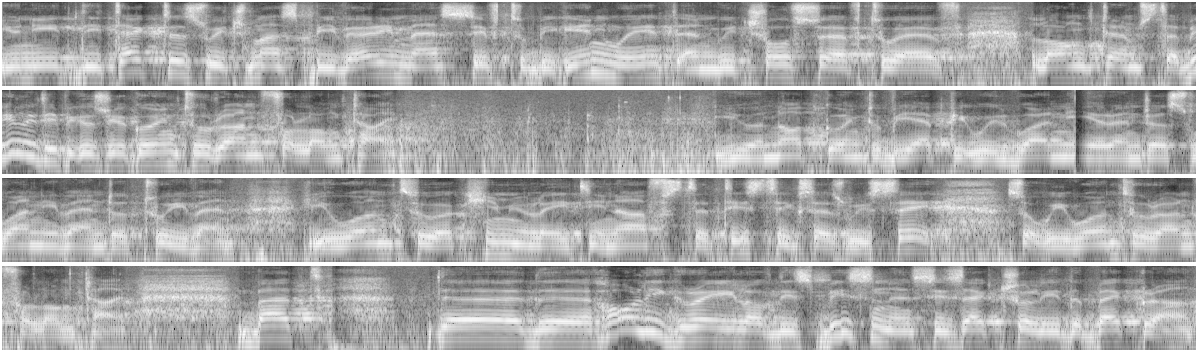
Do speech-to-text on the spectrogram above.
you need detectors which must be very massive to begin with and which also have to have long-term stability because you're going to run for a long time. You are not going to be happy with one year and just one event or two events. You want to accumulate enough statistics, as we say, so we want to run for a long time. But the, the holy grail of this business is actually the background.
